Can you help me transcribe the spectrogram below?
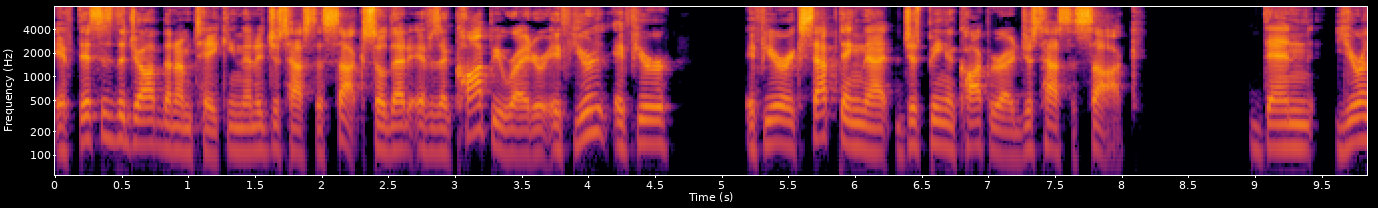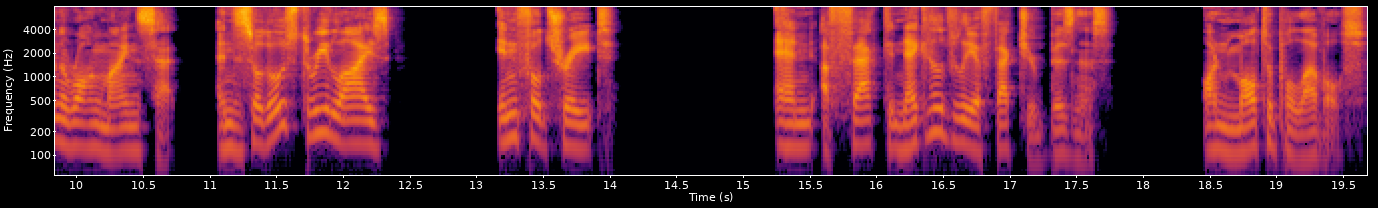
if this is the job that I'm taking, then it just has to suck. So that as a copywriter, if you're if you're if you're accepting that just being a copywriter just has to suck, then you're in the wrong mindset. And so those three lies infiltrate and affect negatively affect your business on multiple levels.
